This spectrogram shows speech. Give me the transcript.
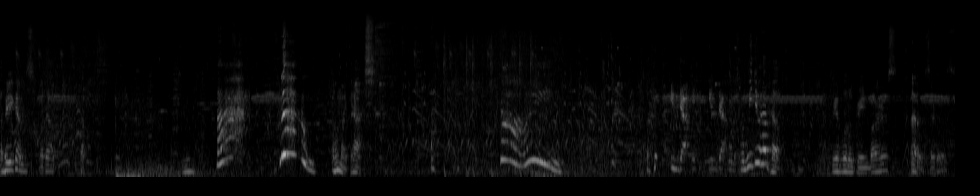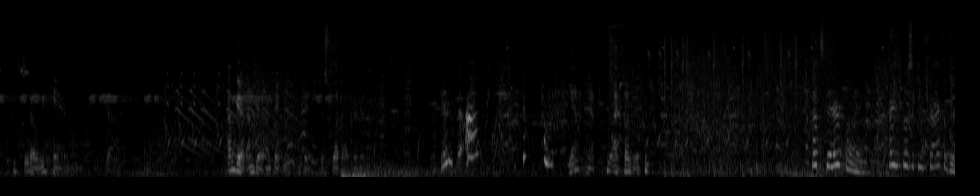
Oh, here he comes. Watch out. Stop. Ah! No! Oh my gosh. Golly! You got me. You got me. And we do have help. We have little green bars. Oh. little circles. Cool. So we can. I'm good, I'm good, I'm taking it. Okay, just watch out, they're good. yeah, yeah, I told you. That's terrifying. How are you supposed to keep track of him?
